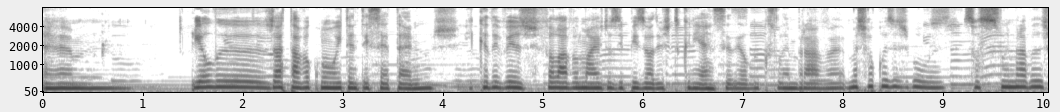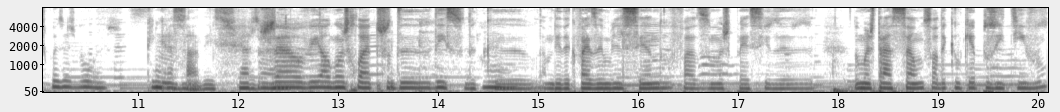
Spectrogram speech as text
Um, ele já estava com 87 anos e cada vez falava mais dos episódios de criança dele do que se lembrava, mas só coisas boas. Só se lembrava das coisas boas. Que engraçado uhum. isso. Já... ouvi alguns relatos de, disso, de que uhum. à medida que vais envelhecendo, fazes uma espécie de, de uma extração só daquilo que é positivo.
